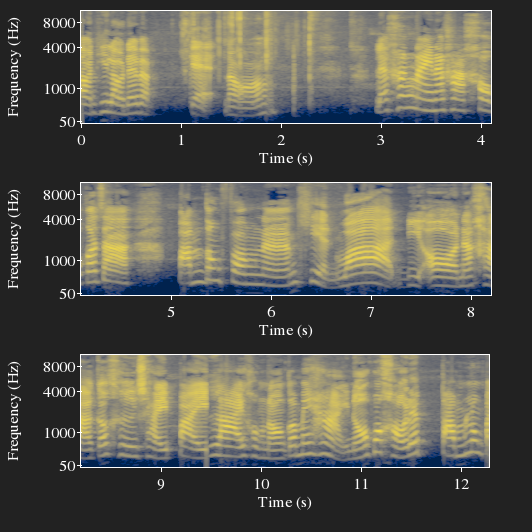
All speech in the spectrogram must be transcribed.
ตอนที่เราได้แบบแกะน้อง และข้างในนะคะเขาก็จะ ปั๊มตรงฟองน้ำเขียนว่า Dior นะคะ ก็คือใช้ไปลายของน้องก็ไม่หายเนาะเพราะเขาได้ปั๊มลงไป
